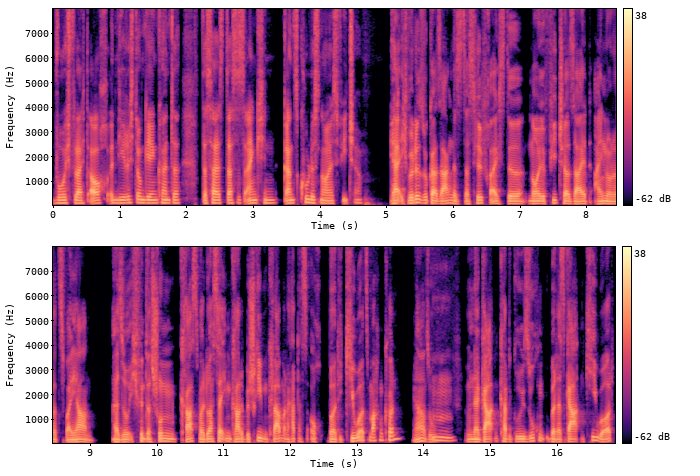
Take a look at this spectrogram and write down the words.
wo ich vielleicht auch in die Richtung gehen könnte. Das heißt, das ist eigentlich ein ganz cooles neues Feature. Ja, ich würde sogar sagen, das ist das hilfreichste neue Feature seit ein oder zwei Jahren. Also ich finde das schon krass, weil du hast ja eben gerade beschrieben, klar, man hat das auch über die Keywords machen können, ja, so mhm. in der Gartenkategorie suchen über das Garten-Keyword.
